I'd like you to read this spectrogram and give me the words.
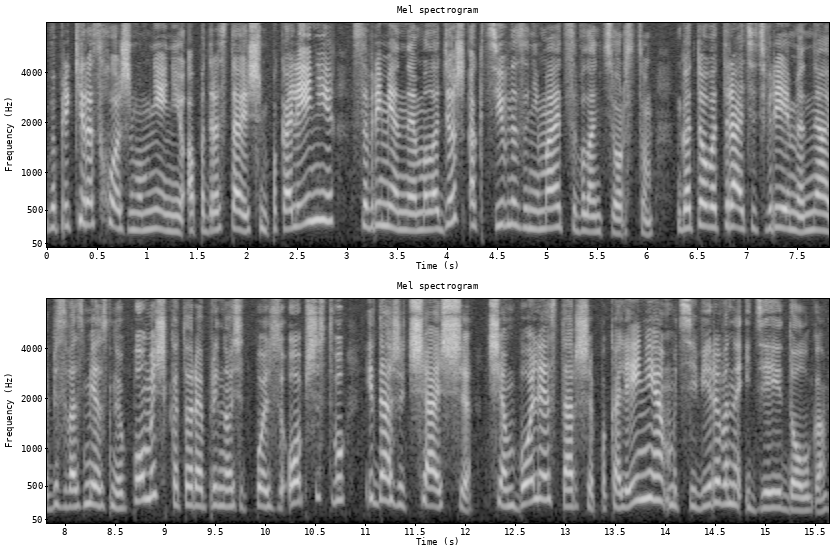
Вопреки расхожему мнению о подрастающем поколении, современная молодежь активно занимается волонтерством, готова тратить время на безвозмездную помощь, которая приносит пользу обществу и даже чаще, чем более старшее поколение мотивировано идеей долга.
